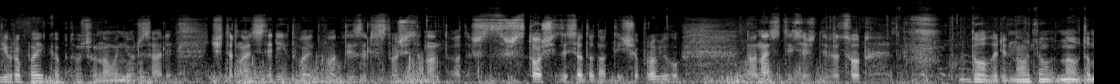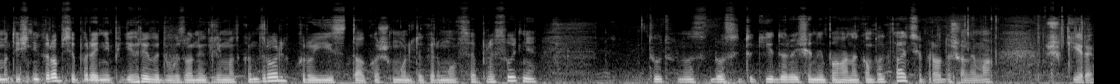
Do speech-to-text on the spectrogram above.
європейка, тому що вона в універсалі 14 рік, 2,2 дизель, 161, 161 тисяча пробігу, 12 900 доларів. На автоматичній коробці передні підігриви, двозонний клімат-контроль, круїз також мультикермо, все присутнє. Тут у нас досить такі, до речі, непогана комплектація, правда, що нема шкіри.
